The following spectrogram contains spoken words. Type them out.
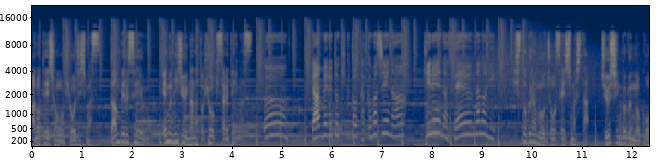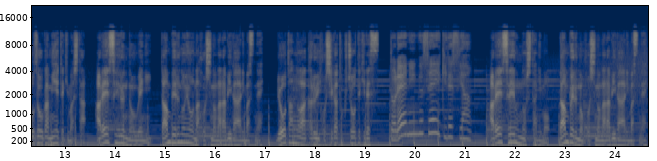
アノテーションを表示します。ダンベル星雲 M27 と表記されています。うーん。ダンベルと聞くとたくましいな。綺麗な星雲なのに。ヒストグラムを調整しました。中心部分の構造が見えてきました。アレイ星雲の上にダンベルのような星の並びがありますね。両端の明るい星が特徴的です。トレーニング聖域ですやん。アレイ星雲の下にもダンベルの星の並びがありますね。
